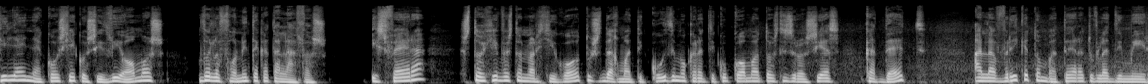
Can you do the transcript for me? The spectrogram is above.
1922 όμως δολοφονείται κατά λάθος. Η σφαίρα στόχευε στον αρχηγό του Συνταγματικού Δημοκρατικού Κόμματος της Ρωσίας Καντέτ, αλλά βρήκε τον πατέρα του Βλαντιμίρ.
